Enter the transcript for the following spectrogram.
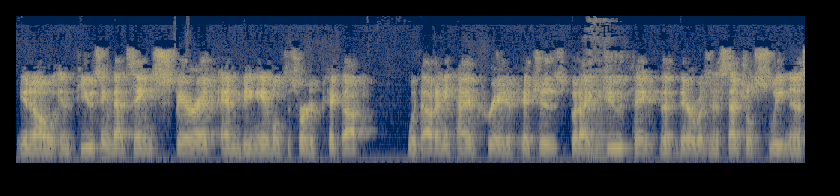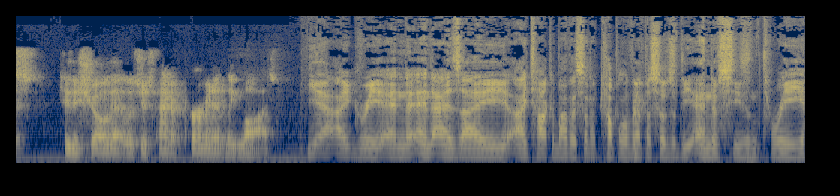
you know, infusing that same spirit and being able to sort of pick up without any kind of creative hitches. But I mm. do think that there was an essential sweetness to the show that was just kind of permanently lost. Yeah, I agree. And and as I I talked about this on a couple of episodes at the end of season three,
